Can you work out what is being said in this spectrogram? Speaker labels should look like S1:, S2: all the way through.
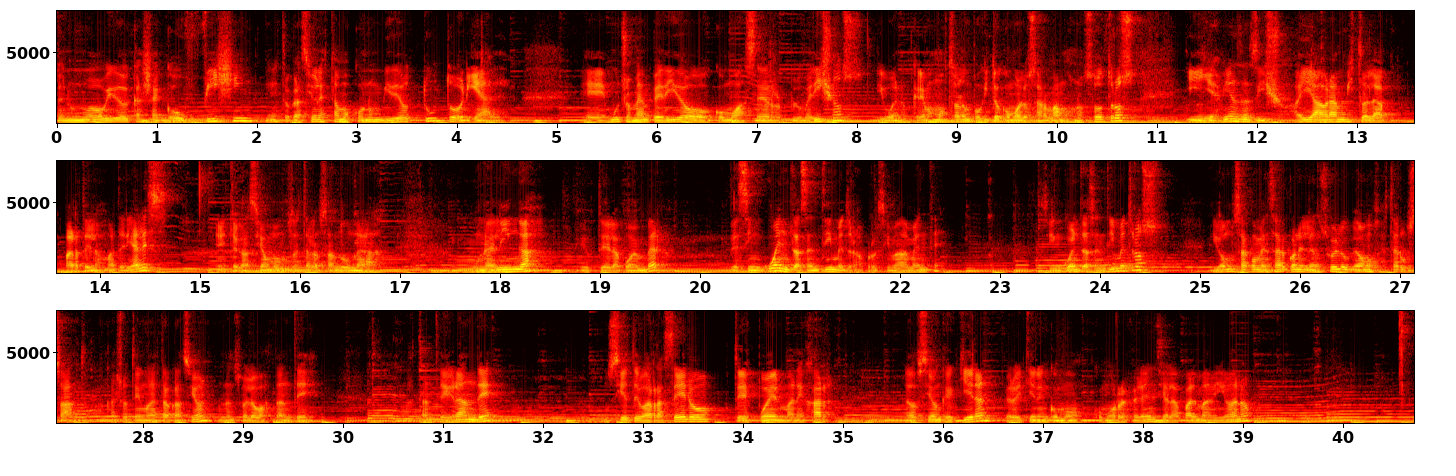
S1: en un nuevo video de Kayak Go Fishing. En esta ocasión estamos con un video tutorial. Eh, muchos me han pedido cómo hacer plumerillos y bueno, queremos mostrar un poquito cómo los armamos nosotros y es bien sencillo. Ahí habrán visto la parte de los materiales. En esta ocasión vamos a estar usando una, una linga que ustedes la pueden ver de 50 centímetros aproximadamente. 50 centímetros y vamos a comenzar con el anzuelo que vamos a estar usando. Acá yo tengo en esta ocasión un anzuelo bastante, bastante grande, un 7 barra 0. Ustedes pueden manejar la opción que quieran, pero ahí tienen como, como referencia la palma de mi mano.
